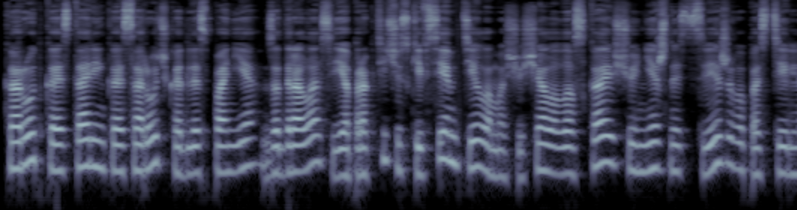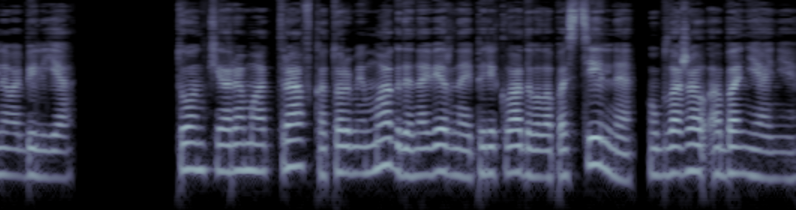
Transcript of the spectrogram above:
Короткая старенькая сорочка для спанья задралась, и я практически всем телом ощущала ласкающую нежность свежего постельного белья. Тонкий аромат трав, которыми Магда, наверное, перекладывала постельное, ублажал обоняние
